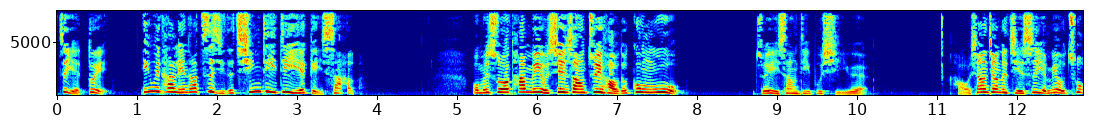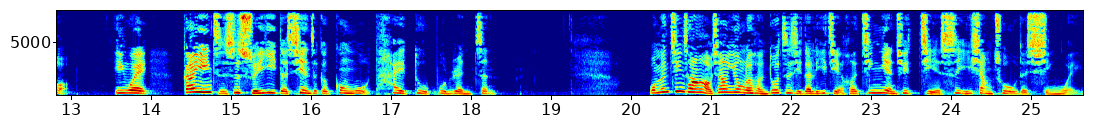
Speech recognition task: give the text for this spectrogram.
这也对，因为他连他自己的亲弟弟也给杀了。我们说他没有献上最好的供物，所以上帝不喜悦。好像这样的解释也没有错，因为该隐只是随意的献这个供物，态度不认真。我们经常好像用了很多自己的理解和经验去解释一项错误的行为，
